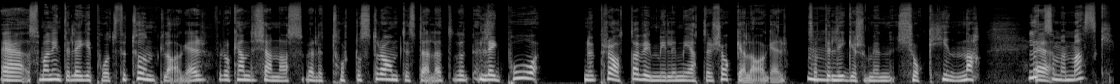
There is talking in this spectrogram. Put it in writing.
Eh, så man inte lägger på ett för tunt lager, för då kan det kännas väldigt torrt och stramt istället. Lägg på, nu pratar vi millimeter tjocka lager, så mm. att det mm. ligger som en tjock hinna. Lite eh, som en mask.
